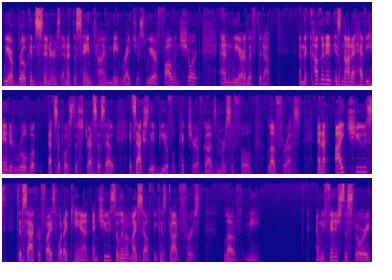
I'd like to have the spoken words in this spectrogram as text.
We are broken sinners and at the same time made righteous. We are fallen short and we are lifted up. And the covenant is not a heavy handed rule book that's supposed to stress us out. It's actually a beautiful picture of God's merciful love for us. And I, I choose to sacrifice what I can and choose to limit myself because God first loved me. And we finish the story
